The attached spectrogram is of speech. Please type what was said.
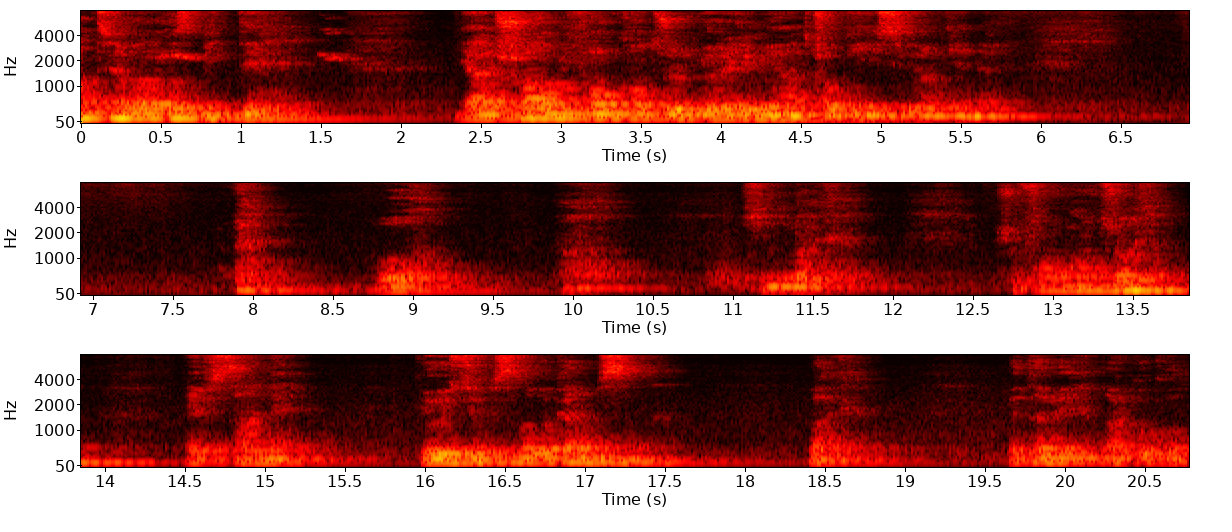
Antrenmanımız bitti. Yani şu an bir form kontrolü görelim ya. Çok iyi hissediyorum kendimi. Oh. Şimdi bak. Şu form kontrol efsane. Göğüs yapısına bakar mısın? Bak. Ve tabii arka kol.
